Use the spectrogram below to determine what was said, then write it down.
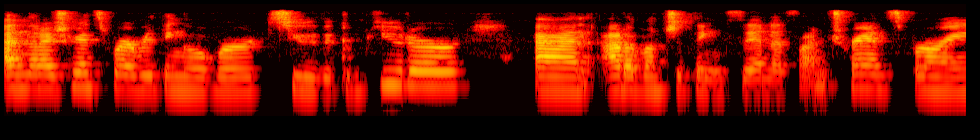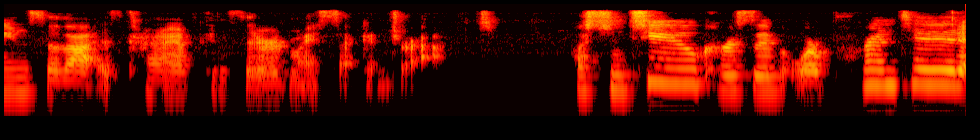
and then I transfer everything over to the computer and add a bunch of things in as I'm transferring so that is kind of considered my second draft. Question two, cursive or printed.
